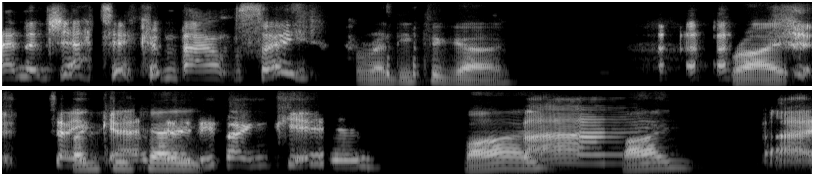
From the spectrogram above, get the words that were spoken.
energetic and bouncy. Ready to go. Right. Take Thank you, care, Kate. Jodie. Thank you. Bye. Bye. Bye. Bye.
